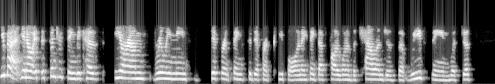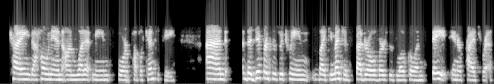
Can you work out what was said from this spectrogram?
You bet. You know, it's, it's interesting because ERM really means different things to different people. And I think that's probably one of the challenges that we've seen with just trying to hone in on what it means for public entity. And the differences between, like you mentioned, federal versus local and state enterprise risk.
